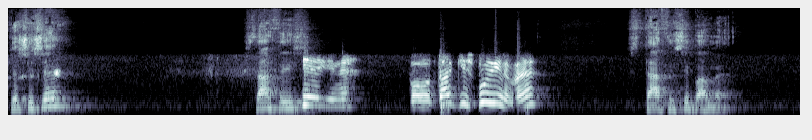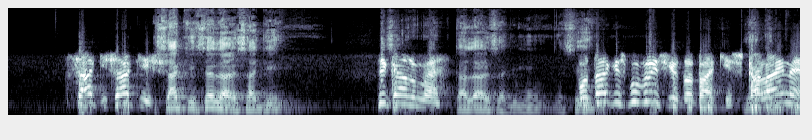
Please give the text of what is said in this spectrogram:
Ποιος είσαι; Στάθης. Τι έγινε; Ο Τάκης πού είναι, βρε; Στάθης είπαμε. Σάκη, Σάκης. Σάκης, έλα ρε Σάκη. Τι κάνουμε; Καλά ρε Σάκη μου. Εσύ. Ο Τάκης πού βρίσκεται ο Τάκης; Καλά είναι;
